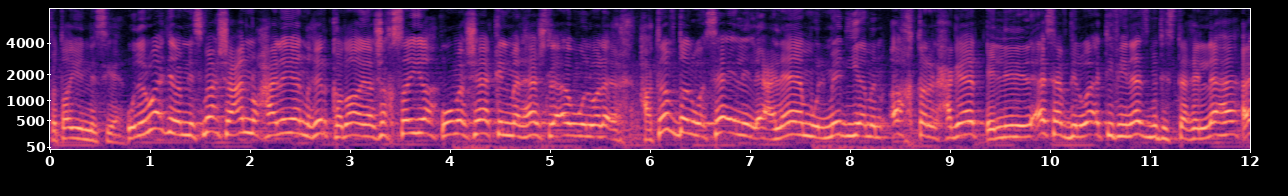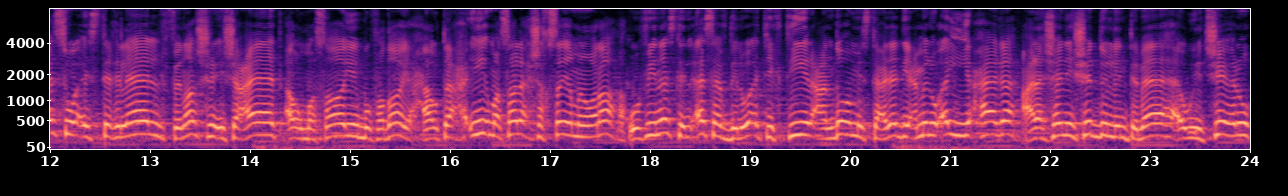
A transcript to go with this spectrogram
في طي النسيان. ودلوقتي ما بنسمعش عنه حاليا غير قضايا شخصية ومشاكل ملهاش لا أول ولا آخر. هتفضل وسائل الإعلام والميديا من أخطر الحاجات اللي للأسف دلوقتي في ناس بتستغلها أسوأ استغلال في نشر إشاعات أو مصايب وفضايح أو تحقيق مصالح شخصية من وراها. وفي ناس للأسف دلوقتي كتير عندهم استعداد يعملوا أي حاجة علشان يشدوا الانتباه أو يتشهروا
